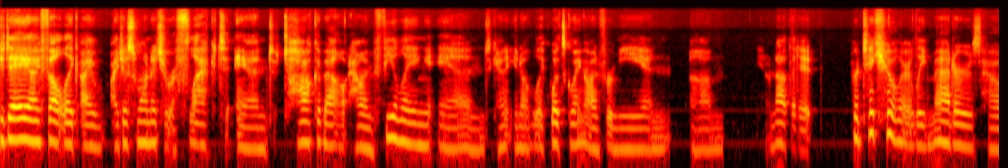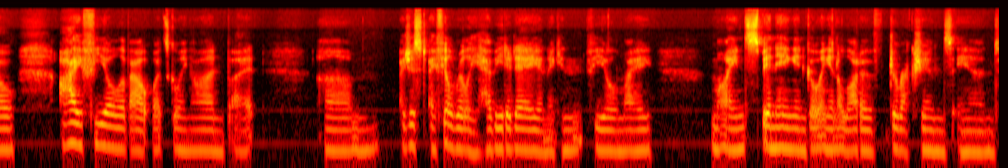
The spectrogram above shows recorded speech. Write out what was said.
today I felt like I, I just wanted to reflect and talk about how I'm feeling and kind of, you know, like what's going on for me. And, um, you know, not that it particularly matters how I feel about what's going on, but um, I just, I feel really heavy today and I can feel my mind spinning and going in a lot of directions. And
